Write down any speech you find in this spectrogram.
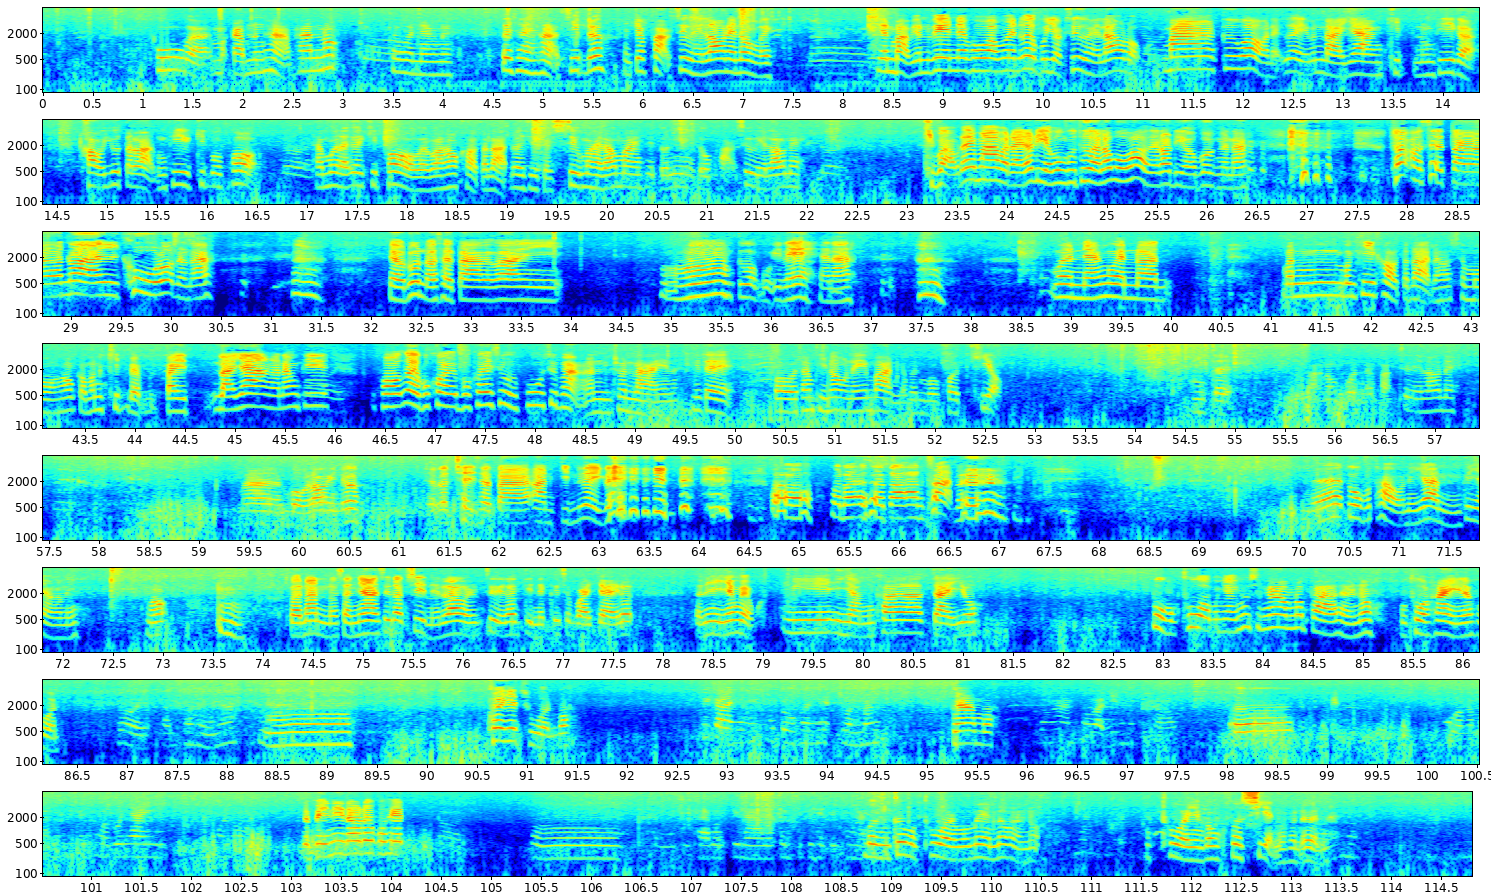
ผู้ว่ากำหนึ่งหาพันเนาะเท่าวันยังเลย เอ้ยใช่หาชิปเด้อให้เจ้าฝากซื้อให้เล่าในน้องเลยเออยันบาปยันเวรเนี่ยเพราะว่าแม่นเอ้ยบ่อยากซื้อให้เล่าหรอก มาคือว่าเนี่ยเอ้ยมันหลายอย่างคิดบางที่ก็เขาอยู่ตลาดบางที่คิดบ่พ่อเออถ้าเมื่อไรเอ้ยคิดพ่อแบบว่าเฮาเข้าตลาดเอ้ยสิก็ซื้อมาให้เล่าไหมในตัวนี้ให้ตัวฝากซื้อให้เล่าแน่เออคิดว่าบ่ได้มาบ่ได้แล้วเดียวเบิ่งกูเทื่อแล้วบ่เว้าแต่เราเดียวเบิ่งอะนะถ้าเอาสายตาว่าไอ้คู่รถน่ะนะเดี๋ยวรุ่นเอาสายตาแบบว่านี่ อืมตัวกูอีแล่อะนะเว้นยังเว้นว่ามันบางทีเข้าตลาดแล้วสมองเขากับมันคิดแบบไปหลายอย่างอะนะบางทีพอเอ้ยบ่เคยบ่เคยซื้อผู้ซื้อหมากอันชนลายอะนะมีแต่พอทั้งพี่น้องในบ้านกับเพิ่นบ่ค่อยเที่ยวมีแต่ฝากน้องคนแต่ฝากชื่อให้เราในอยมาบอกเราอีกเด้อเดี๋ยวเราใช้สายตาอ่านกินเรื่อยอีกได้อ๋อมาได้สายตาอ่านขาดเลยแม่ตัวผู้เฒ่าในย่านคืออย่างนี้เนาะตอนนั้นเราสัญญาซื้อรับชีดเนี่ยเราซื้อเรากินเนี่ยคือสบายใจรถตอนนี้ยังแบบมีอหย่างค่าใจอยู่ปลูกบักทั่วบางอย่างเขาชิงามเนาะปลาแถวเนาะบักทั่วให้นะฝนเลยทำสหายนะอืมเคยเฮ็ดชวนบ่พี่กายนี่ประตูคนเห็ดชวนมัน งามบ่ต้องงามเพราะว่าดินมันขาวเออเป็นหัวกับมันเป็นหัวบัวใหญ่เป็นหัวโนเดี๋ยวปีนี้เราเลิกบ่เฮ็ดโดยอืมเป็นสิทาบนปีนาบางคนสิไปเห็ดอยู่ข้างในเบิ่งคือบักทั่วบ่แม่นเนาะน่ะเนาะบักทั่วหยังก็บักทั่วเสียนว่าเพิ่นเอิ้น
